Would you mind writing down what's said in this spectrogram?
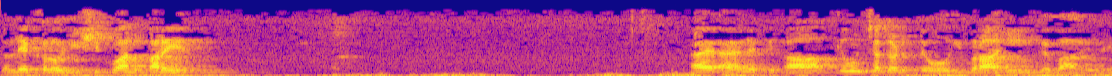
تو لکھ لو جی شکوا نمبر ایک اے اہل کتاب کیوں جھگڑتے ہو ابراہیم کے بارے میں؟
